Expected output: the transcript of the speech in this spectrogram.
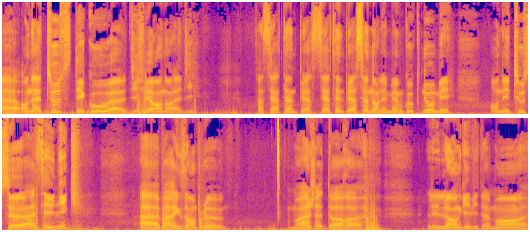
Euh, on a tous des goûts euh, différents dans la vie. Enfin, certaines, personnes ont les mêmes goûts que nous, mais on est tous euh, assez uniques. par exemple, moi j'adore les langues évidemment,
